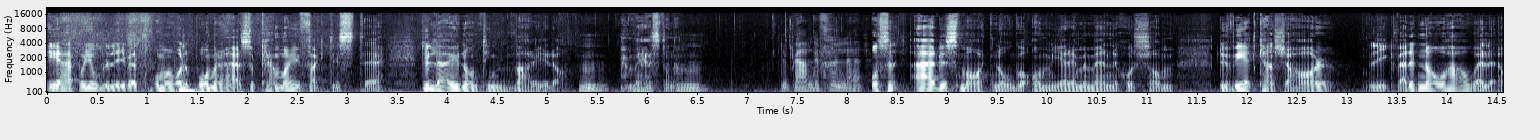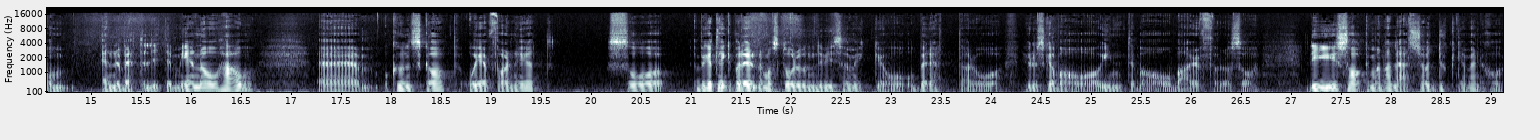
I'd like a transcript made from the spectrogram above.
är här på jordelivet och man håller på med det här så kan man ju faktiskt... Eh, du lär ju någonting varje dag mm. med hästarna. Mm. Du blir aldrig fullärd. Och sen är du smart nog att omge dig med människor som du vet kanske har likvärdigt know-how eller om ännu bättre lite mer know-how eh, och kunskap och erfarenhet. Så jag brukar tänka på det när man står och undervisar mycket och, och berättar och hur det ska vara och inte vara och varför och så. Det är ju saker man har lärt sig av duktiga människor.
